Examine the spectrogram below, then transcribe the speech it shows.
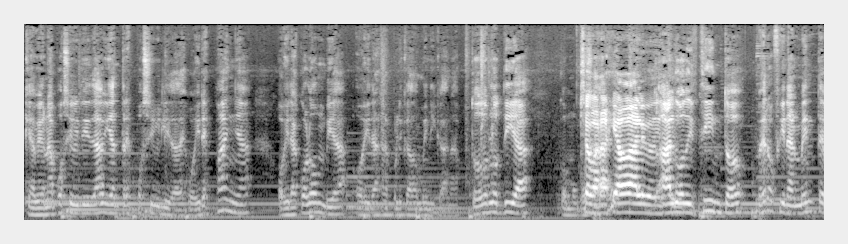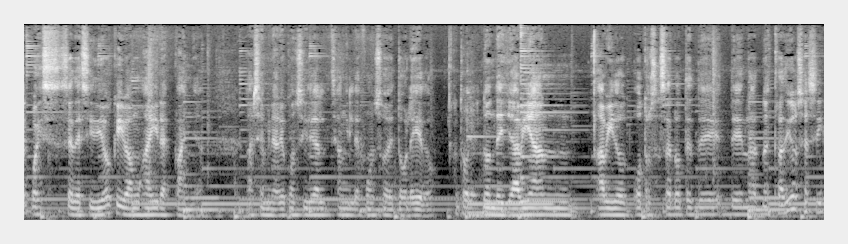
que había una posibilidad, habían tres posibilidades: o ir a España, o ir a Colombia, o ir a República Dominicana. Todos los días se barajeaba algo distinto. algo distinto, pero finalmente pues se decidió que íbamos a ir a España, al Seminario Conciliar San Ildefonso de Toledo, donde ya habían habido otros sacerdotes de, nuestra diócesis.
